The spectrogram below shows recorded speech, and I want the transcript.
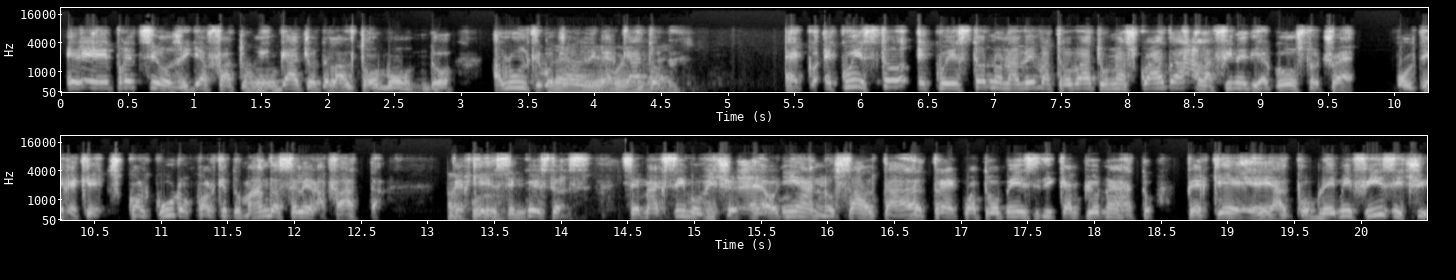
e, e Preziosi gli ha fatto un ingaggio dell'altro mondo all'ultimo Tre giorno di mercato Ecco, e questo, e questo non aveva trovato una squadra alla fine di agosto, cioè vuol dire che qualcuno qualche domanda se l'era fatta. Perché se, questo, se Maximovic eh, ogni anno salta 3-4 mesi di campionato perché eh, ha problemi fisici,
